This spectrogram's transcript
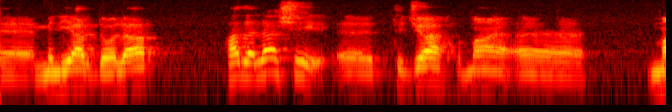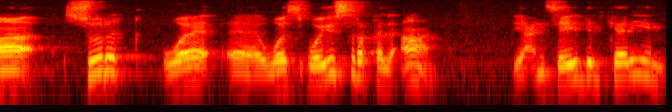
مليار دولار. هذا لا شيء تجاه ما ما سرق ويسرق الآن. يعني سيد الكريم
